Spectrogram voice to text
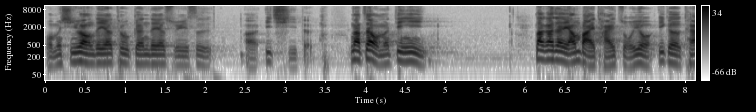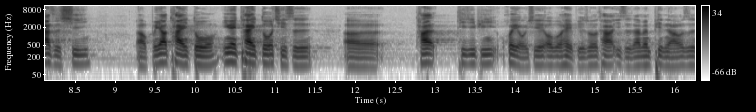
我们希望 Layer Two 跟 Layer Three 是呃一起的。那在我们定义，大概在两百台左右，一个 Class C。啊，不要太多，因为太多其实，呃，它 TCP 会有一些 overhead，比如说它一直在那边拼然后是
